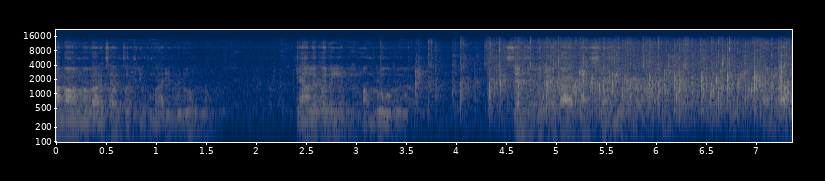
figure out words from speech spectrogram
आमा आउनु भएको छ पत्री कुमारी गुरु यहाँलाई पनि हाम्रो धन्यवाद।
